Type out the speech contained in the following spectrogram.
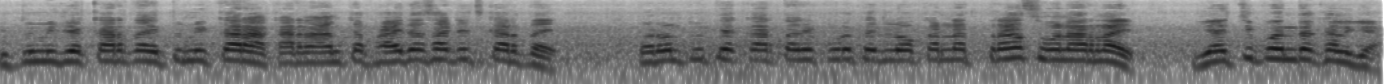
की तुम्ही जे करताय तुम्ही करा कारण आमच्या फायद्यासाठीच करताय. परंतु ते करताना कुठेतरी लोकांना त्रास होणार नाही याची पण दखल घ्या.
